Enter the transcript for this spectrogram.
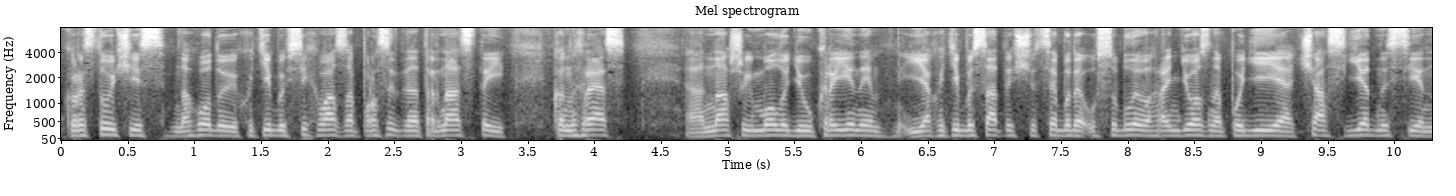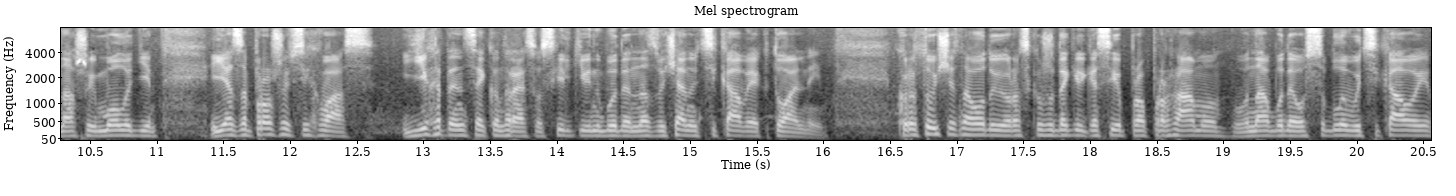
Користуючись нагодою, хотів би всіх вас запросити на 13-й конгрес е, нашої молоді України. І я хотів би сказати, що це буде особливо грандіозна подія, час єдності нашої молоді. І я запрошую всіх вас. Їхати на цей конгрес, оскільки він буде надзвичайно цікавий і актуальний. Користуючись нагодою, розкажу декілька слів про програму. Вона буде особливо цікавою,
